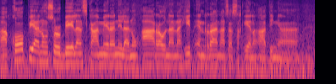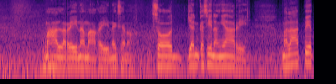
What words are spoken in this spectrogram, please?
ah, kopya nung surveillance camera nila nung araw na na hit and run ang sasakyan ng ating ah, mahal na Reyna mga kainags ano. So diyan kasi nangyari. Malapit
